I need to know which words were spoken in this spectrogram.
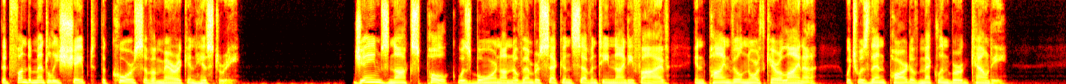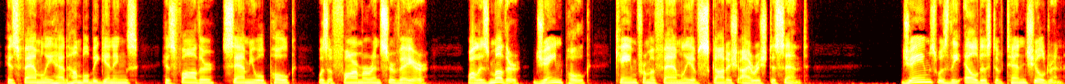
that fundamentally shaped the course of American history. James Knox Polk was born on November 2, 1795, in Pineville, North Carolina, which was then part of Mecklenburg County. His family had humble beginnings. His father, Samuel Polk, was a farmer and surveyor, while his mother, Jane Polk, came from a family of Scottish-Irish descent. James was the eldest of ten children,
